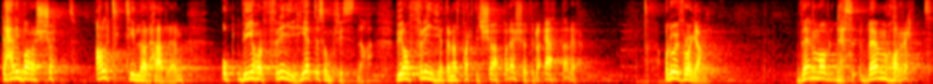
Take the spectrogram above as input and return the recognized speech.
Det här är bara kött. Allt tillhör Herren. Och vi har friheter som kristna. Vi har friheten att faktiskt köpa det här köttet och äta det. Och då är frågan, vem, av dess, vem har rätt?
